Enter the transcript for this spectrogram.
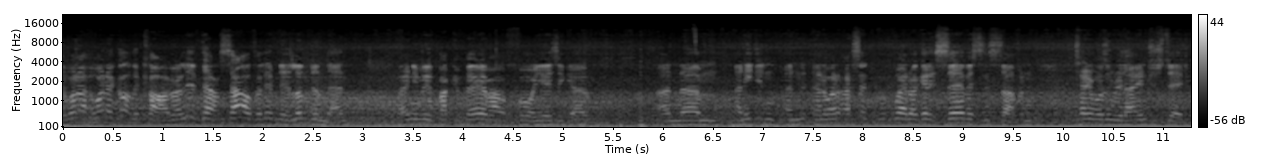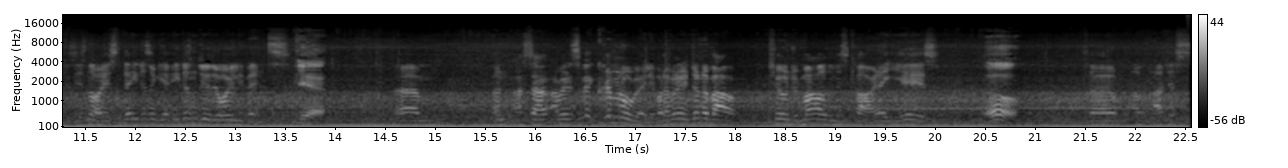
So when I when I got the car, I lived down south. I lived near London then. I only moved back up here about four years ago, and um, and he didn't. And, and I said where do I get it serviced and stuff, and Terry wasn't really that interested because he's not. His, he doesn't get. He doesn't do the oily bits. yeah. Um, and I, so, I mean, it's a bit criminal, really, but I've only done about 200 miles in this car in eight years. Oh, So I, I just,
